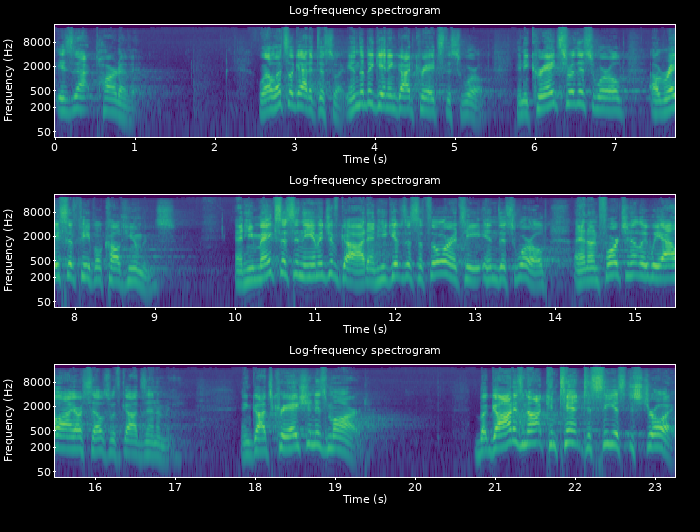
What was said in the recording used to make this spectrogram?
is that part of it? Well, let's look at it this way. In the beginning, God creates this world. And He creates for this world a race of people called humans. And He makes us in the image of God, and He gives us authority in this world. And unfortunately, we ally ourselves with God's enemy. And God's creation is marred. But God is not content to see us destroyed.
